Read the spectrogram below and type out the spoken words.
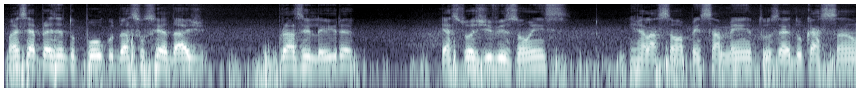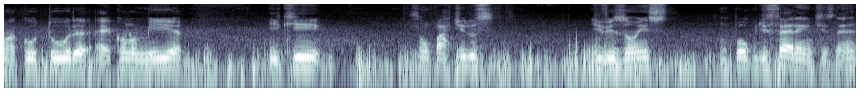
mas representa um pouco da sociedade brasileira e as suas divisões em relação a pensamentos, a educação, a cultura, a economia e que são partidos de visões um pouco diferentes, né?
